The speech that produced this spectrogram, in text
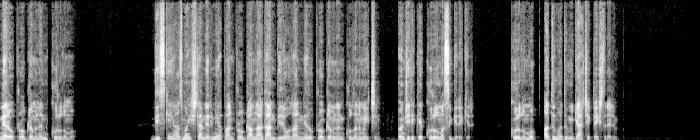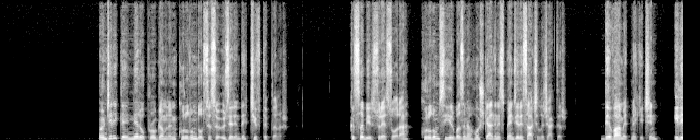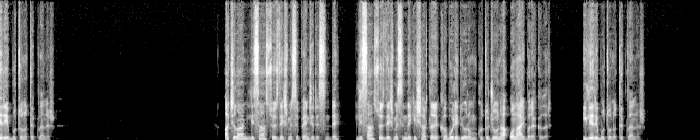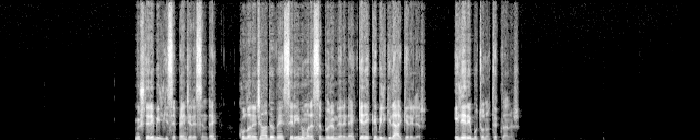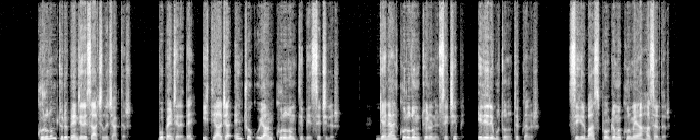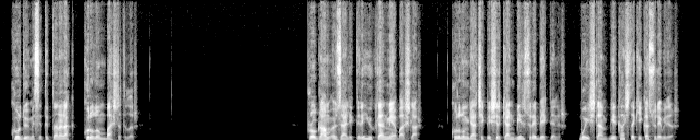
Nero programının kurulumu. Diske yazma işlemlerini yapan programlardan biri olan Nero programının kullanımı için öncelikle kurulması gerekir. Kurulumu adım adım gerçekleştirelim. Öncelikle Nero programının kurulum dosyası üzerinde çift tıklanır. Kısa bir süre sonra kurulum sihirbazına hoş geldiniz penceresi açılacaktır. Devam etmek için ileri butonu tıklanır. Açılan lisans sözleşmesi penceresinde lisans sözleşmesindeki şartları kabul ediyorum kutucuğuna onay bırakılır. İleri butonu tıklanır. Müşteri bilgisi penceresinde kullanıcı adı ve seri numarası bölümlerine gerekli bilgiler girilir. İleri butonu tıklanır. Kurulum türü penceresi açılacaktır. Bu pencerede ihtiyaca en çok uyan kurulum tipi seçilir. Genel kurulum türünü seçip ileri butonu tıklanır. Sihirbaz programı kurmaya hazırdır. Kur düğmesi tıklanarak kurulum başlatılır. Program özellikleri yüklenmeye başlar. Kurulum gerçekleşirken bir süre beklenir. Bu işlem birkaç dakika sürebilir.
